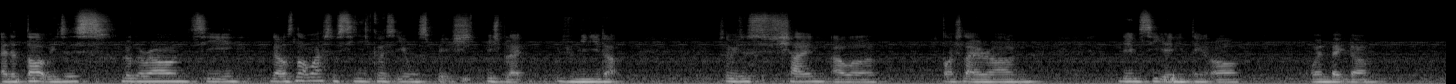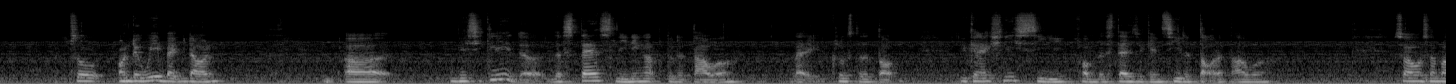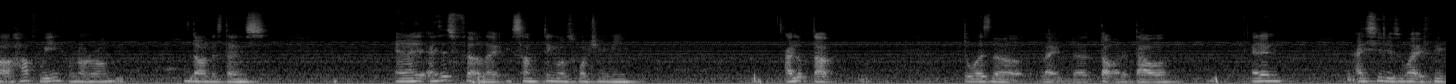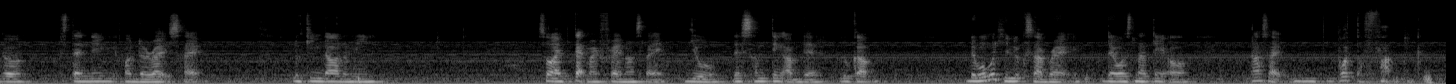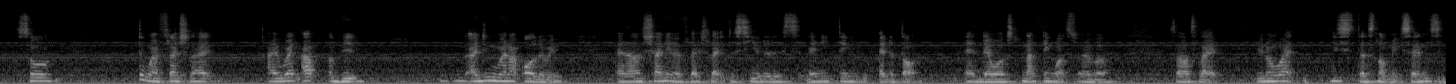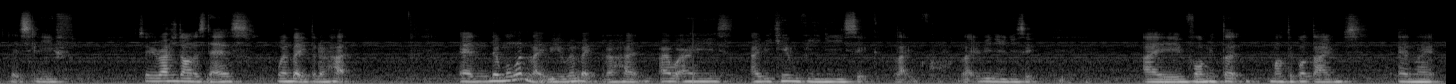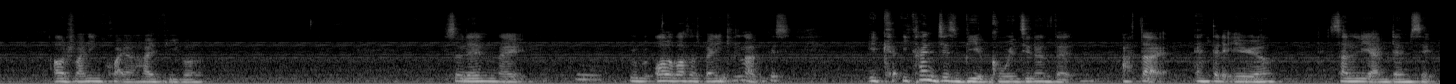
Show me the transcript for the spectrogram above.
at the top we just look around see there was not much to see because it was pitch pitch black it was really dark so we just shine our torchlight around didn't see anything at all went back down. So on the way back down uh basically the the stairs leading up to the tower like close to the top you can actually see from the stairs you can see the top of the tower so I was about halfway if I'm not wrong down the stairs and I, I just felt like something was watching me. I looked up towards the like the top of the tower and then I see this white figure standing on the right side looking down at me. So I tapped my friend, I was like, yo, there's something up there, look up. The moment he looks up, right, there was nothing at all. I was like, what the fuck? So took my flashlight, I went up a bit. I didn't went up all the way, and I was shining my flashlight to see whether there's anything at the top, and there was nothing whatsoever. So I was like, you know what? This does not make sense. Let's leave. So we rushed down the stairs, went back to the hut, and the moment like we went back to the hut, I, I, I became really sick, like like really really sick. I vomited multiple times, and like I was running quite a high fever. So then like Mm. we- all of us was panicking lah because it, ca- it can't just be a coincidence that after I enter the area, suddenly I'm damn sick.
